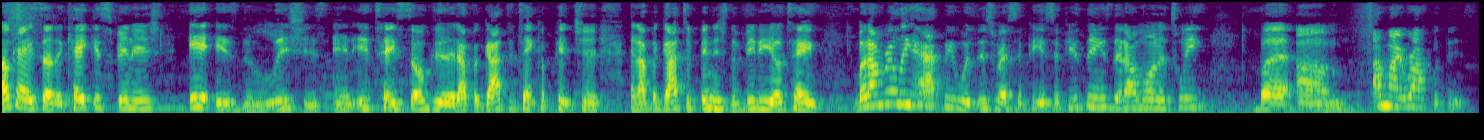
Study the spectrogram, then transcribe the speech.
Okay, so the cake is finished. It is delicious and it tastes so good. I forgot to take a picture and I forgot to finish the videotape, but I'm really happy with this recipe. It's a few things that I want to tweak, but um, I might rock with this.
